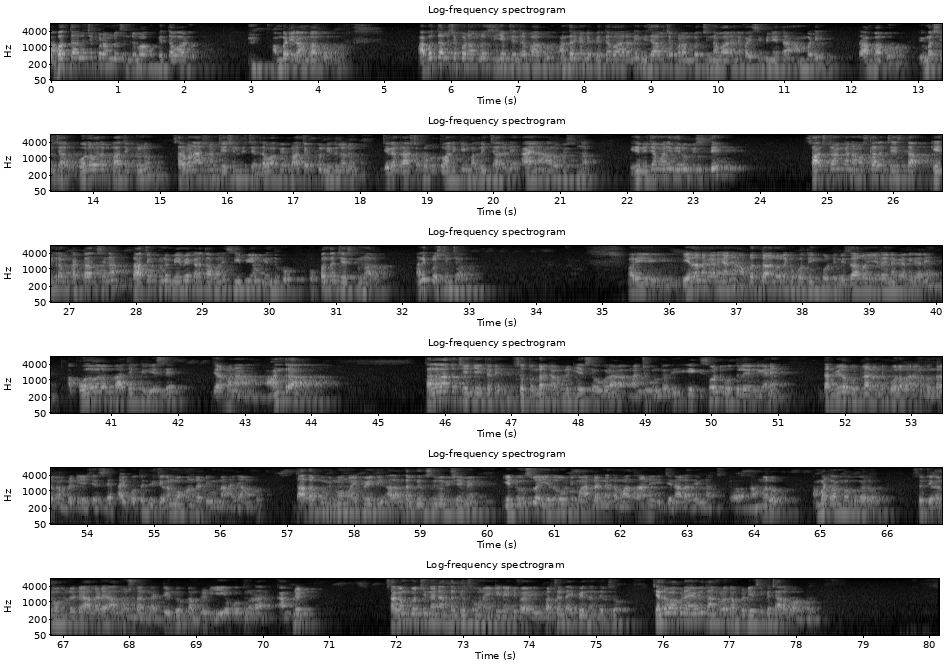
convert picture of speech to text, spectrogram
అబద్ధాలు చెప్పడంలో చంద్రబాబు పెద్దవాడు. అంబటి రాంబాబు. అబద్ధాలు చెప్పడంలో సీఎం చంద్రబాబు అందరికంటే పెద్దవారని నిజాలు చెప్పడంలో చిన్నవారని వైసీపీ నేత అంబటి రాంబాబు విమర్శించారు. పోలవరం ప్రాజెక్టును సర్వనాశనం చేసింది చంద్రబాబు. ప్రాజెక్టు నిధులను జగన్ రాష్ట్ర ప్రభుత్వానికి మళ్ళించారని ఆయన ఆరోపిస్తున్నారు. ఇది నిజమని నిరూపిస్తే సాష్టాంగ నమస్కారం చేస్తా కేంద్రం కట్టాల్సిన ప్రాజెక్టును మేమే కడతామని సిపిఎం ఎందుకు ఒప్పందం చేసుకున్నారు అని ప్రశ్నించారు. మరి ఏదైనా కానీ కానీ అబద్ధాలు లేకపోతే ఇంకోటి నిజాలు ఏదైనా కానీ కానీ ఆ పోలవరం ప్రాజెక్టు వేస్తే జర మన ఆంధ్ర తలరాత చేంజ్ అవుతుంది. సో తొందరగా కంప్లీట్ చేస్తే కూడా మంచిగా ఉంటుంది ఇక ఇటువంటి వద్దులేండి కానీ దాని మీద కొట్లాడి ఉంటే పోలవరం తొందరగా కంప్లీట్ చేసేస్తే అయిపోతుంది. జగన్మోహన్ రెడ్డి ఉన్న హయాంలో దాదాపు మినిమం అయిపోయింది. అది అందరికి తెలుసుకున్న విషయమే. ఈ న్యూస్లో ఏదో ఒకటి మాట్లాడినంత మాత్రాన్ని ఈ జనాలు అదేం నచ్చ నమ్మరు. Ambati Rambabu garu so Jaganmohan Reddy already almost దాన్ని కట్టిండు కంప్లీట్ చేయబోతున్నాడు అని. కంప్లీట్ సగంకి వచ్చిందని అందరికి తెలుసు. నైంటీ నైంటీ ఫైవ్ పర్సెంట్ అయిపోయిందని తెలుసు. చంద్రబాబు నాయుడు దాన్ని కూడా కంప్లీట్ చేసి ఇంకా చాలా బాగుంటుంది.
